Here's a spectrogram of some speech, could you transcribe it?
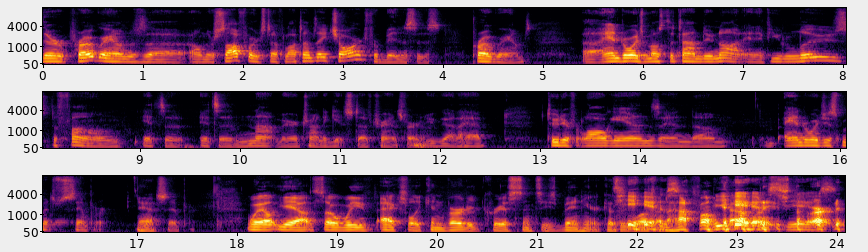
their programs uh, on their software and stuff, a lot of times they charge for businesses programs. Uh, Androids most of the time do not. And if you lose the phone, it's a it's a nightmare trying to get stuff transferred. You've got to have two different logins, and um, Android just much simpler. Yeah. Much simpler. Well, yeah. So we've actually converted Chris since he's been here because he wasn't Yes. an iPhone guy when he Yes, yes. started.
